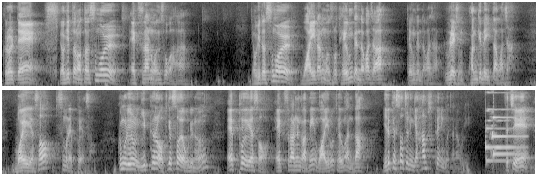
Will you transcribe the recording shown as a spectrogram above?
그럴 때 여기 있던 어떤 스몰 x라는 원소가 여기 있던 스몰 y라는 원소로 대응된다고 하자. 대응된다고 하자. 릴레이션, 관계돼 있다고 하자. 뭐에 의해서? 스몰 f에서. 그럼 우리는 이 표현을 어떻게 써요? 우리는 f에 의해서 x라는 값이 y로 대응한다. 이렇게 써주는 게 함수 표현인 거잖아, 우리. 됐지?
